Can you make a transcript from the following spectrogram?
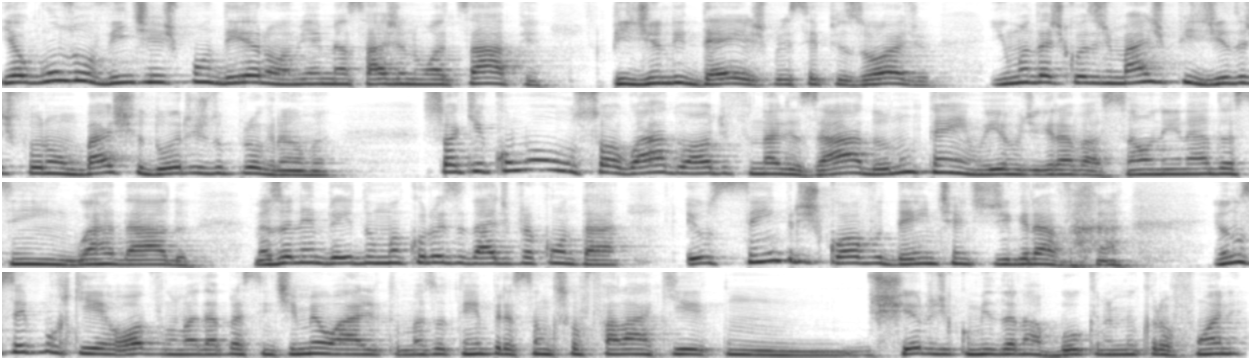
E alguns ouvintes responderam a minha mensagem no WhatsApp pedindo ideias para esse episódio, e uma das coisas mais pedidas foram bastidores do programa. Só que como eu só guardo o áudio finalizado, eu não tenho erro de gravação nem nada assim guardado. Mas eu lembrei de uma curiosidade para contar. Eu sempre escovo o dente antes de gravar. Eu não sei porquê, óbvio, não vai dar para sentir meu hálito, mas eu tenho a impressão que se eu falar aqui com cheiro de comida na boca, no microfone,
